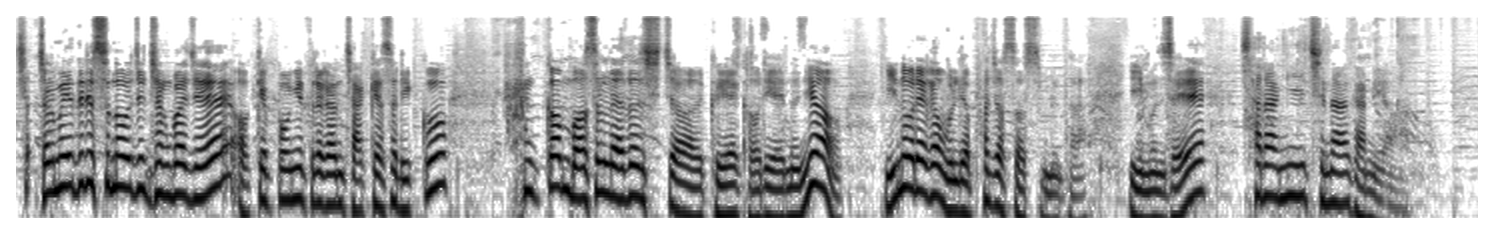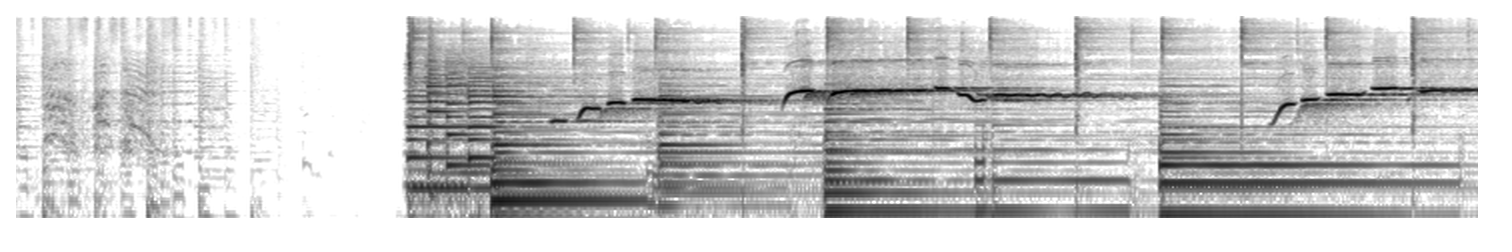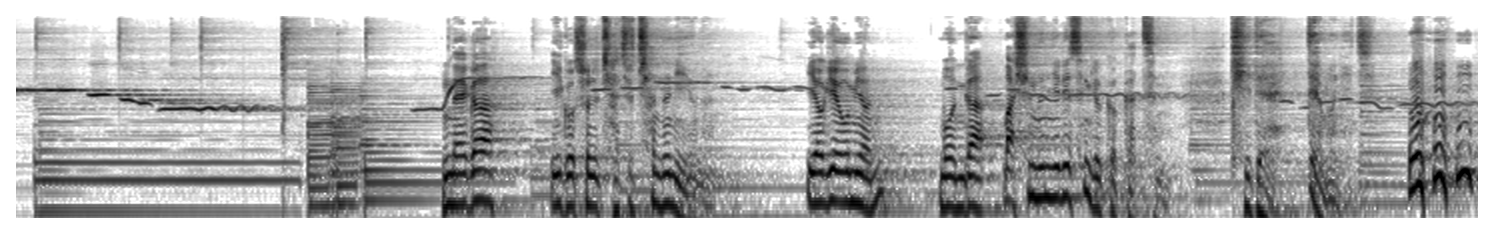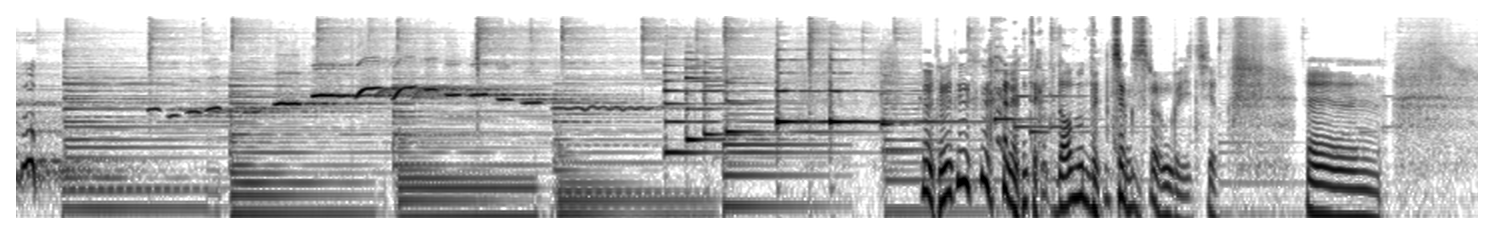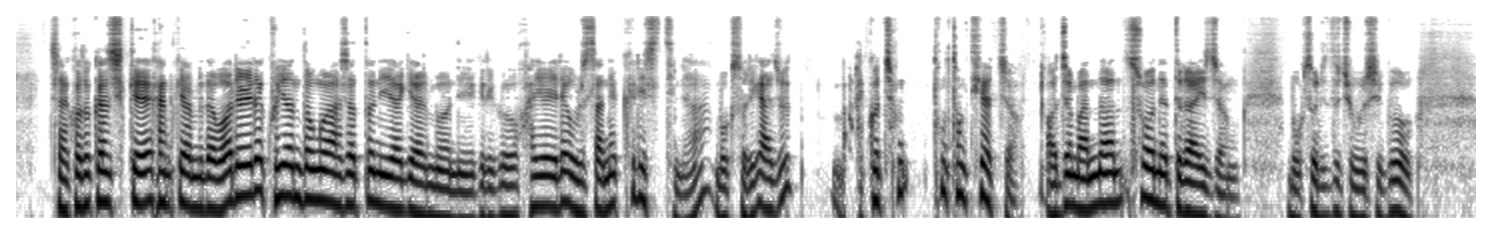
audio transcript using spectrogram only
젊은이들이 스노우진 청바지에 어깨뽕이 들어간 자켓을 입고 한껏 멋을 내던 시절 그의 거리에는요 이 노래가 울려 퍼졌었습니다. 이문세의 사랑이 지나가며 내가 이곳을 자주 찾는 이유는 여기에 오면 뭔가 맛있는 일이 생길 것 같은 기대 때문이지. 하는데 너무 능청스러운 거 있죠. 에, 자, 고독한 식객 함께합니다. 월요일에 구연동화 하셨던 이야기 할머니 그리고 화요일에 울산의 크리스티나 목소리가 아주 맑고 청, 통통 튀었죠. 어제 만난 수원의 드라이정 목소리도 좋으시고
